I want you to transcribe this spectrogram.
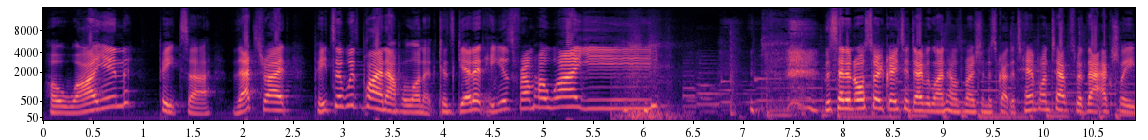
Hawaiian pizza. That's right, pizza with pineapple on it. Because get it, he is from Hawaii. The Senate also agreed to David Leyonhjelm's motion to scrap the tampon tax, but that actually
